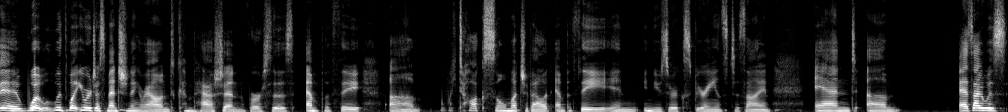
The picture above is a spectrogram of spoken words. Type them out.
uh, with what you were just mentioning around compassion versus empathy, um, we talk so much about empathy in in user experience design, and um, as I was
